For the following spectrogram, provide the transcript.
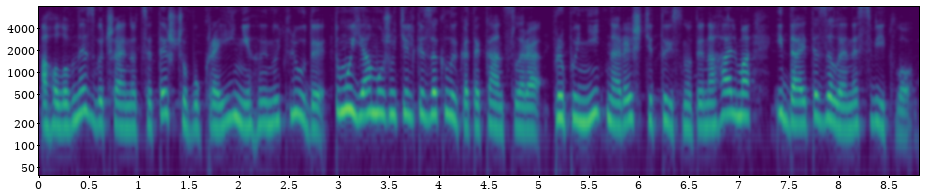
А головне, звичайно, це те, що в Україні гинуть люди. Тому я можу тільки закликати канцлера: припиніть нарешті тиснути на гальма і дайте зелене світло світло.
